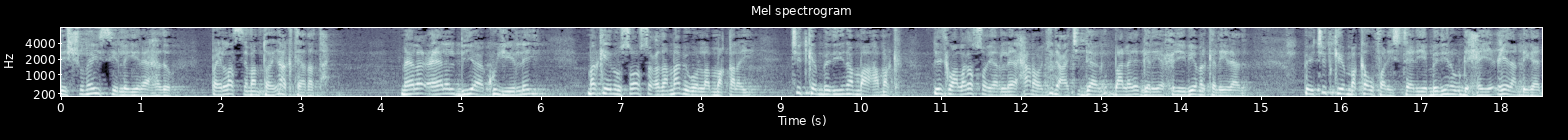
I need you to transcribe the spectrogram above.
ee shumaysi la yidhaahdo bay la simantahay agteeda tahay. Meelal ceelal biyaha ku yiilay markii inuu soo socda nabigu la maqlay jidka madiine ma aha marka. Jidka waa laga soo yarleexanoo dhinaca jiddaa baa laga gelaya xudaybiye marka la yidhaahdo bay jidkii maka u fadhiisteen iyo madiine u dhexeeyey ciidan dhigeen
